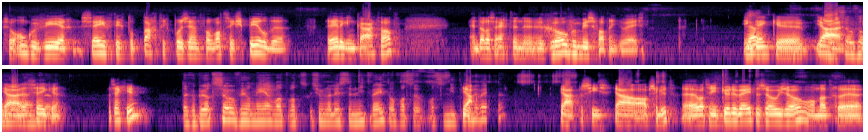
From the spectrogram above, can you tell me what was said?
zo ongeveer 70 tot 80 procent van wat zich speelde redelijk in kaart had. En dat is echt een, een grove misvatting geweest. Ik Ja. denk, ja, ja zeker. Wat zeg je? Er gebeurt zoveel meer wat, wat journalisten niet weten of wat ze, wat ze niet Ja. kunnen weten. Ja, precies. Ja, absoluut. Eh, wat ze niet kunnen weten sowieso. Omdat eh, we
